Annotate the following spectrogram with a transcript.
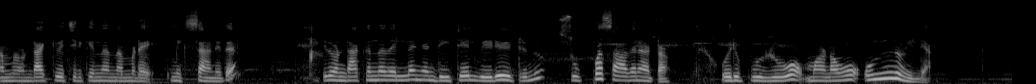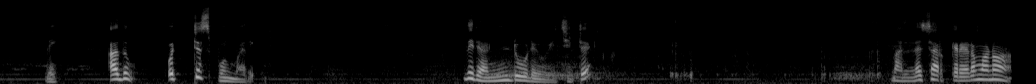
നമ്മൾ ഉണ്ടാക്കി വെച്ചിരിക്കുന്ന നമ്മുടെ മിക്സാണിത്. ഇതുണ്ടാക്കുന്നതെല്ലാം ഞാൻ ഡീറ്റെയിൽ വീഡിയോ ഇട്ടിരുന്നു. സൂപ്പർ സാധനം കേട്ടോ ഒരു പുഴുവോ മണവോ ഒന്നുമില്ല. അതും ഒറ്റ സ്പൂൺ മതി. ഇത് രണ്ടും കൂടെ ഒഴിച്ചിട്ട് നല്ല ശർക്കരയുടെ മണമാണ്.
